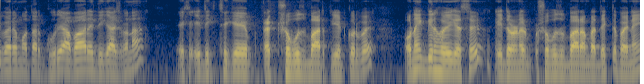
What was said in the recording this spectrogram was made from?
এবারের মতো আর ঘুরে আবার এদিকে আসবে না। এদিক থেকে এক সবুজ বার ক্রিয়েট করবে। অনেক দিন হয়ে গেছে, এই ধরনের সবুজ বার আমরা দেখতে পাই নাই।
